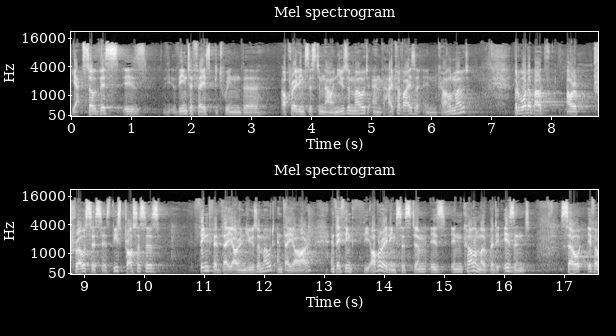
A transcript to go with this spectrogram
Yeah, so this is the, the interface between the operating system now in user mode and the hypervisor in kernel mode. But what about our processes? These processes think that they are in user mode, and they are, and they think the operating system is in kernel mode, but it isn't. So if a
